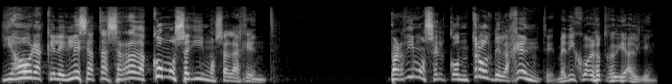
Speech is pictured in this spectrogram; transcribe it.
y ahora que la iglesia está cerrada, ¿cómo seguimos a la gente? Perdimos el control de la gente, me dijo el otro día alguien.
